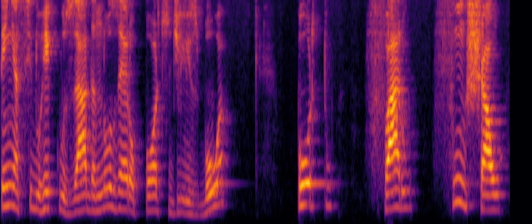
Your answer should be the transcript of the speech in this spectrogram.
tenha sido recusada nos aeroportos de Lisboa, Porto, Faro, Funchal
